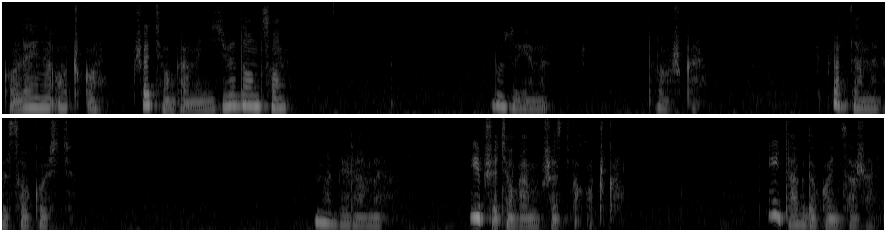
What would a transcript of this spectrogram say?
Kolejne oczko. Przeciągamy nić wiodącą. Luzujemy troszkę. Sprawdzamy wysokość. Nabieramy i przeciągamy przez dwa oczka. I tak do końca rzędu.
